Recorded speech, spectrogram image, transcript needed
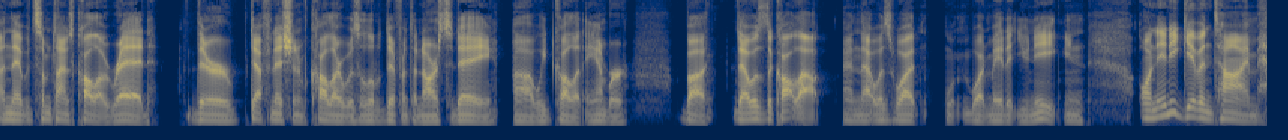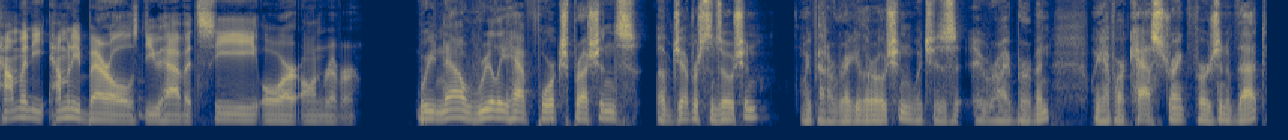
and they would sometimes call it red. Their definition of color was a little different than ours today. Uh, we'd call it amber, but that was the call out, and that was what what made it unique. And on any given time, how many how many barrels do you have at sea or on river? we now really have four expressions of Jefferson's Ocean. We've got our regular Ocean, which is a rye bourbon. We have our cask strength version of that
